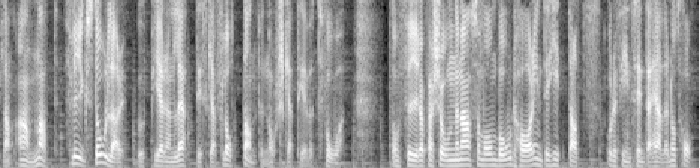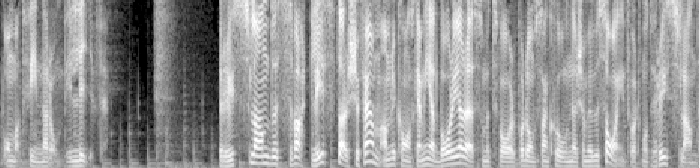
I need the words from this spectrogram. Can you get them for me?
Bland annat flygstolar, uppger den lettiska flottan för norska TV2. De fyra personerna som var ombord har inte hittats och det finns inte heller något hopp om att finna dem vid liv. Ryssland svartlistar 25 amerikanska medborgare som ett svar på de sanktioner som USA infört mot Ryssland.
